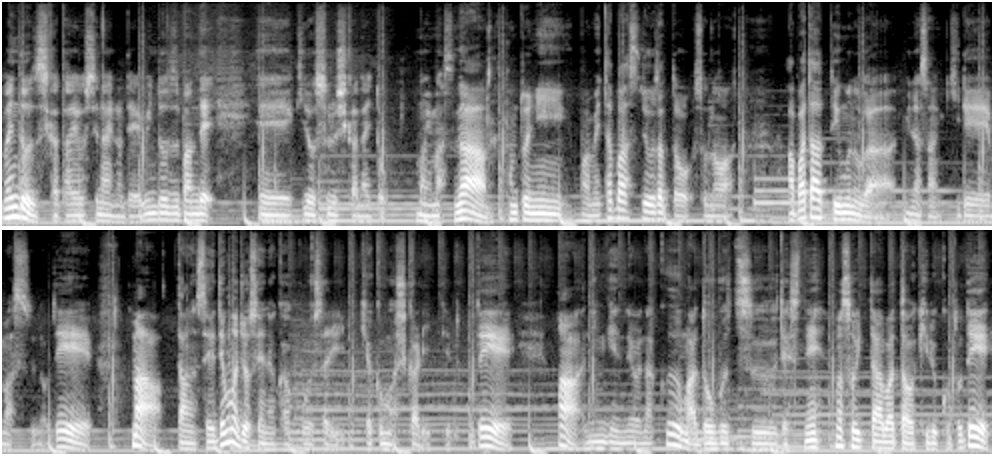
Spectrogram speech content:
Windows しか対応してないので、Windows 版で、えー、起動するしかないと思いますが、本当に、まあ、メタバース上だと、その、アバターっていうものが皆さん着れますので、まあ男性でも女性の格好をしたり、逆もしかりっていうところで、まあ人間ではなく、まあ動物ですね。まあそういったアバターを着ることで、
